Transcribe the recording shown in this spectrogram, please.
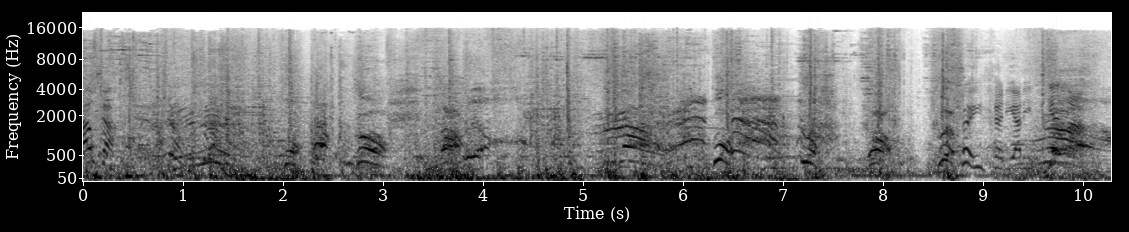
¡Auca! ¡Ingeriar izquierda!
